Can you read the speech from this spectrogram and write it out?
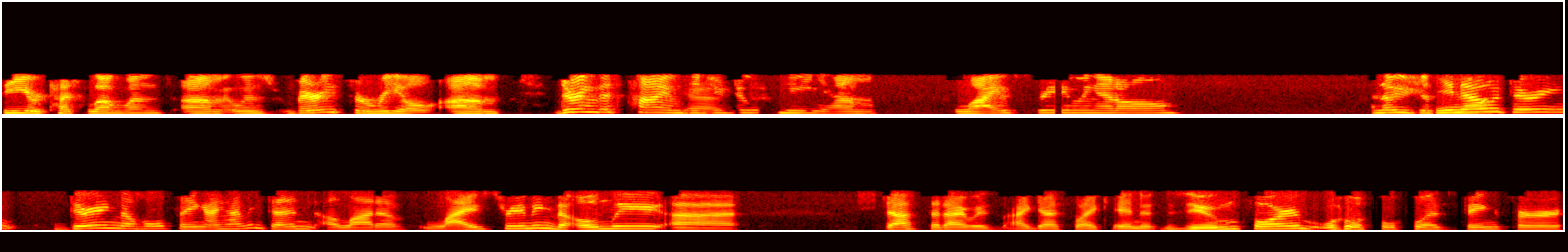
see or touch loved ones? Um, it was very surreal. Um, during this time, yes. did you do any um, live streaming at all? I know you just you know during during the whole thing, I haven't done a lot of live streaming. The only uh stuff that I was, I guess, like in Zoom form was things for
